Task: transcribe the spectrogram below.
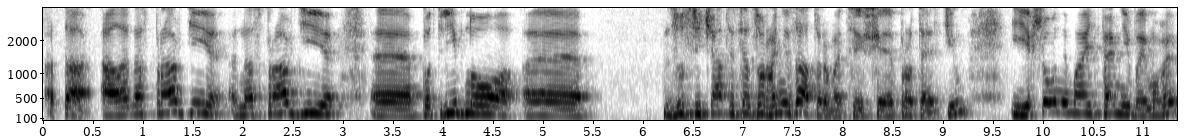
Але, так, але насправді, насправді е, потрібно е, зустрічатися з організаторами цих е, протестів. І якщо вони мають певні вимоги,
